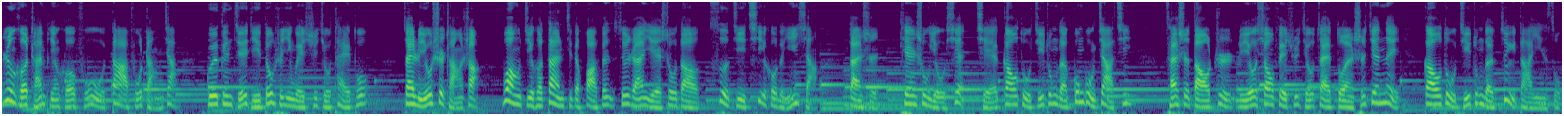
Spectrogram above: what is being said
任何产品和服务大幅涨价，归根结底都是因为需求太多。在旅游市场上，旺季和淡季的划分虽然也受到四季气候的影响，但是天数有限且高度集中的公共假期，才是导致旅游消费需求在短时间内高度集中的最大因素。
